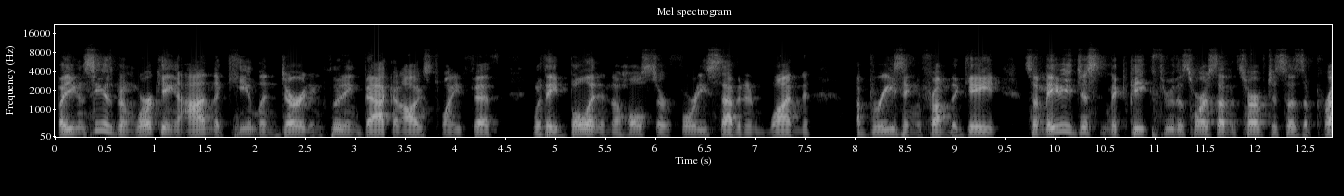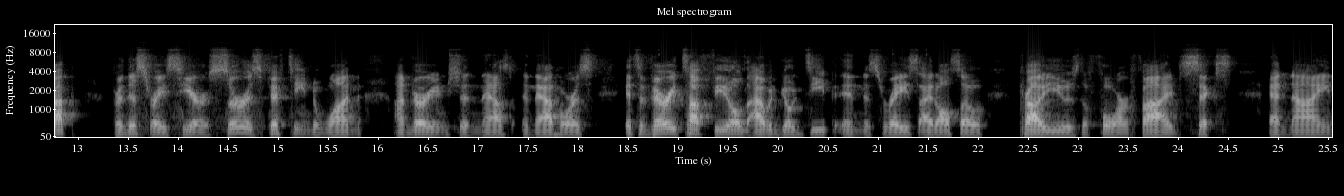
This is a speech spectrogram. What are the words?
but you can see he's been working on the Keeneland dirt, including back on August 25th with a bullet in the holster, 47 and 1, a breezing from the gate. So maybe just McPeek threw this horse on the turf just as a prep for this race here. Sir is 15 to 1. I'm very interested in that in that horse. It's a very tough field. I would go deep in this race. I'd also probably use the four, five, six, and nine.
